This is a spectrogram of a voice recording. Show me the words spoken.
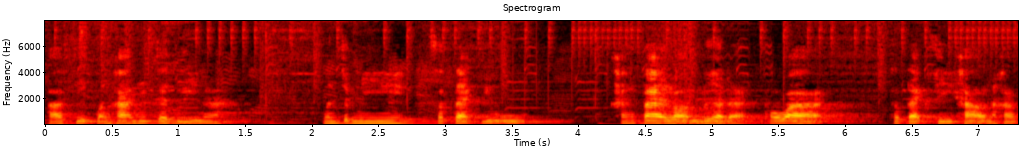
พาสซีฟค่อนข้างที่จะดีนะ มันจะมีสแต็กอยู่ข้างใต้หลอดเลือดอะ่ะ เพราะว่าสแต็กสีขาวนะครับ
